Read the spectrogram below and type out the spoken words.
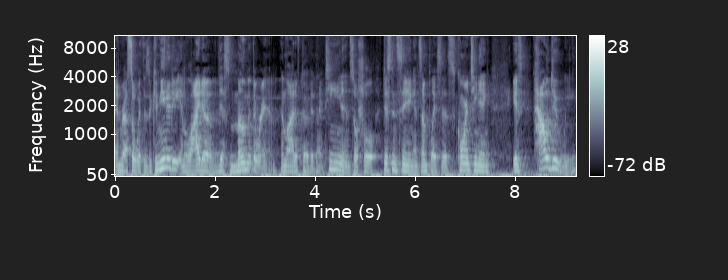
and wrestle with as a community in light of this moment that we're in, in light of COVID 19 and social distancing, and some places quarantining, is how do we,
